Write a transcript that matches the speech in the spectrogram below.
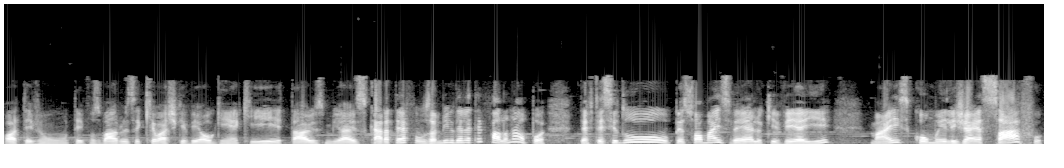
ó, teve um, teve uns barulhos aqui, eu acho que veio alguém aqui e tal. E os, aí os cara até, os amigos dele até falam, não, pô, deve ter sido o pessoal mais velho que veio aí, mas como ele já é safo,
